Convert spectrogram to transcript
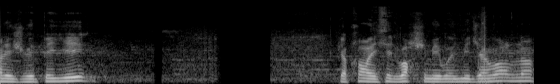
Allez, je vais payer. Puis après, on va essayer de voir chez mes Media World là.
